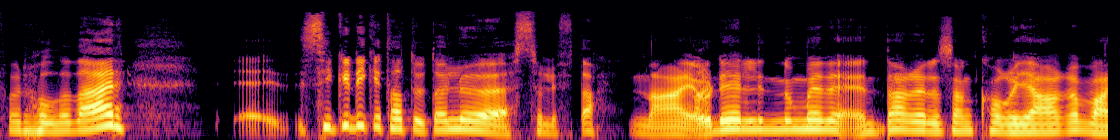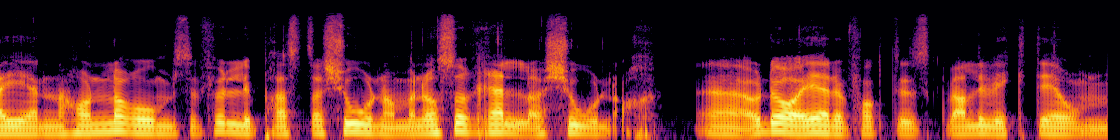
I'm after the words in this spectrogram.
forholdet der Eh, sikkert ikke tatt ut av løse lufta. Nei, og er det, der er det sånn karriereveien handler om selvfølgelig prestasjoner, men også relasjoner. Eh, og da er det faktisk veldig viktig om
